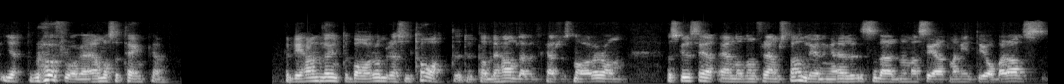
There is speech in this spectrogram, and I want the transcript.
Jättebra fråga, jag måste tänka. För det handlar ju inte bara om resultatet utan det handlar väl kanske snarare om jag skulle säga att en av de främsta anledningarna, eller sådär när man ser att man inte jobbar alls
